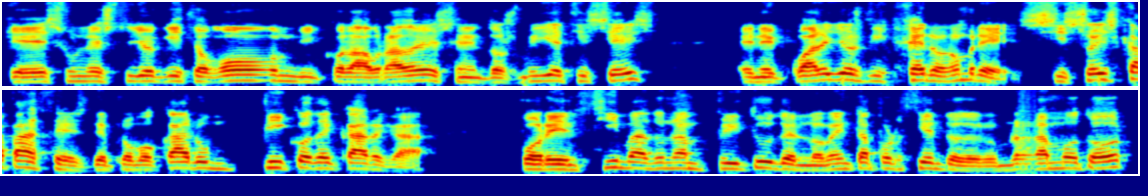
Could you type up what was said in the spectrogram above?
que es un estudio que hizo GOM y colaboradores en el 2016, en el cual ellos dijeron, hombre, si sois capaces de provocar un pico de carga por encima de una amplitud del 90% del umbral motor,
